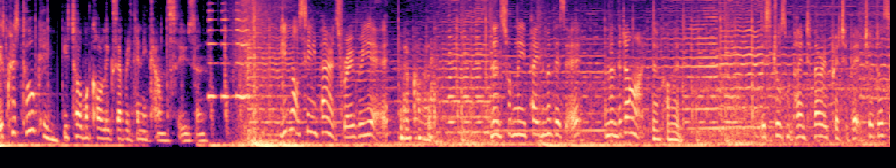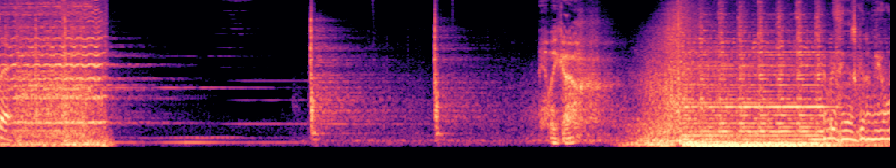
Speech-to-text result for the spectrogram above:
Is Chris talking? He's told my colleagues everything he can, Susan. You've not seen your parents for over a year, No comment. and then suddenly you pay them a visit, and then they die. No comment. This doesn't paint a very pretty picture, does it? Here we go. Everything is going to be all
